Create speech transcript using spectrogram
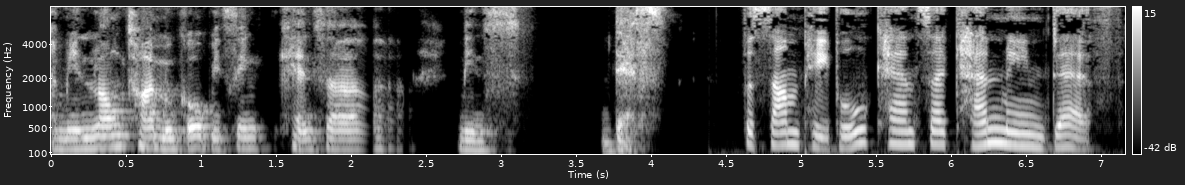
I mean, long time ago, we think cancer means death. For some people, cancer can mean death.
